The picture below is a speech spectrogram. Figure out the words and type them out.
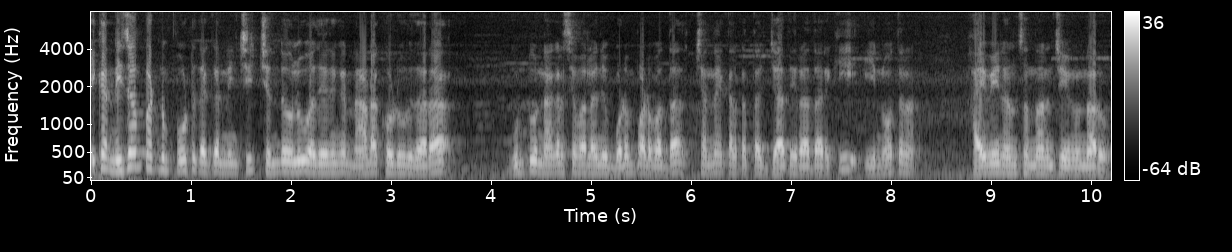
ఇక నిజాంపట్నం పోర్టు దగ్గర నుంచి చందోలు అదేవిధంగా నాడాకోడూరు ద్వారా గుంటూరు నగర శివార్లని బుడంపాడు వద్ద చెన్నై కలకత్తా జాతీయ రహదారికి ఈ నూతన హైవేని అనుసంధానం చేయనున్నారు.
